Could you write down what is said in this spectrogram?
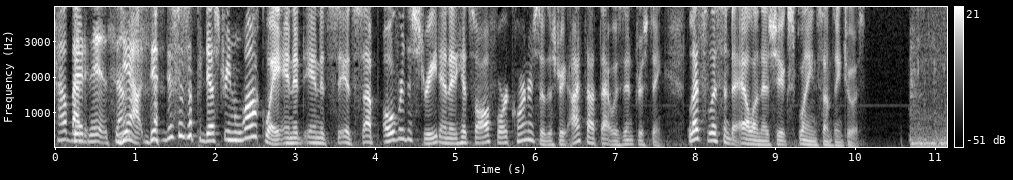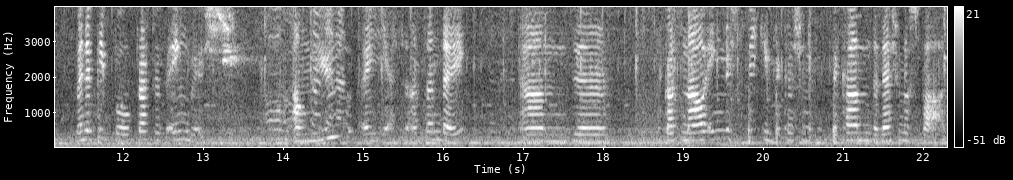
How about But- this, huh? Yeah, th- this is a pedestrian walkway, and it and it's it's up over the street, and it hits all four corners of the street. I thought that was interesting. Let's listen to Ellen as she explains something to us. Many people practice English on New uh, yes on Sunday, and uh, because now English speaking become become the national sport,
